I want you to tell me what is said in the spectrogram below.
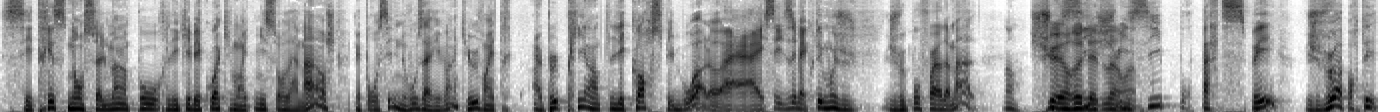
C'est triste non seulement pour les Québécois qui vont être mis sur la marge, mais pour aussi les nouveaux arrivants qui, eux, vont être un peu pris entre l'écorce et le bois. Là, à essayer de dire ben, écoutez, moi, je ne veux pas vous faire de mal. Non, je suis heureux d'être là. Je suis ouais. ici pour participer. Je veux apporter.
